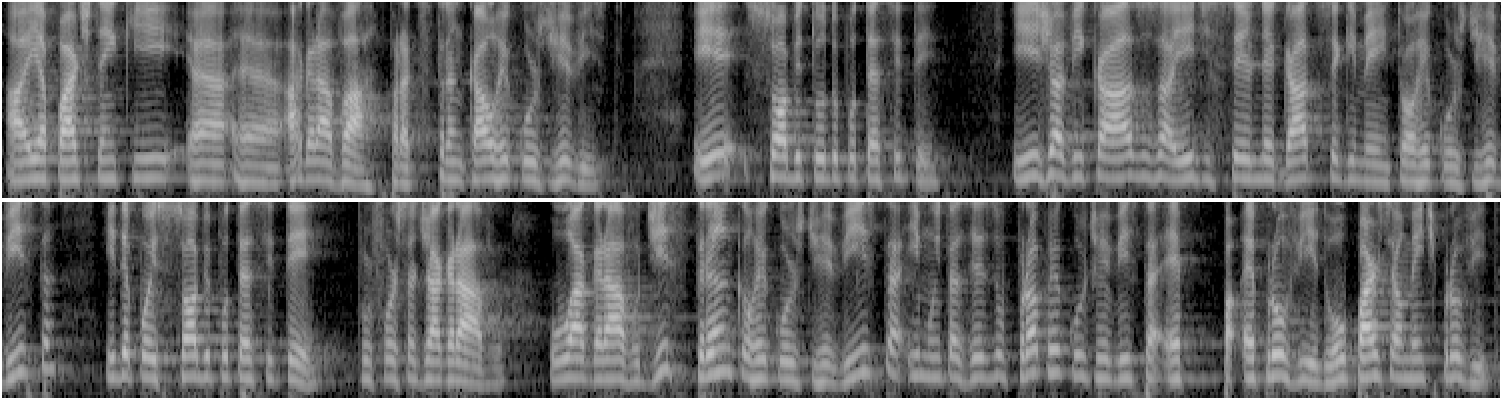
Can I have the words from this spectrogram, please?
aí a parte tem que é, é, agravar para destrancar o recurso de revista. E sobe tudo para o TST. E já vi casos aí de ser negado segmento ao recurso de revista e depois sobe para o TST por força de agravo o agravo destranca o recurso de revista e muitas vezes o próprio recurso de revista é, é provido ou parcialmente provido.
